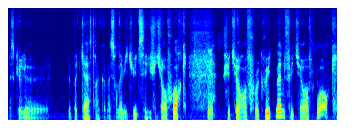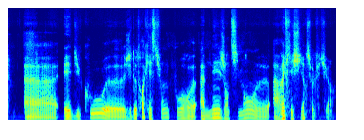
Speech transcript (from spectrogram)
parce que le, le podcast, hein, comme à son habitude, c'est du future of work, mmh. future of recruitment, future of work. Euh, et du coup, euh, j'ai deux trois questions pour euh, amener gentiment à réfléchir sur le futur.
